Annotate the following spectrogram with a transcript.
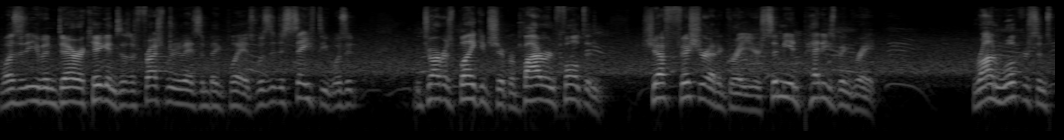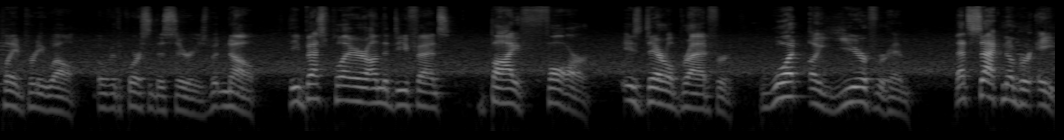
Was it even Derek Higgins as a freshman who made some big plays? Was it a safety? Was it Jarvis Blankenship or Byron Fulton? Jeff Fisher had a great year. Simeon Petty's been great. Ron Wilkerson's played pretty well over the course of this series. But no, the best player on the defense by far is Daryl Bradford. What a year for him. That's sack number eight.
